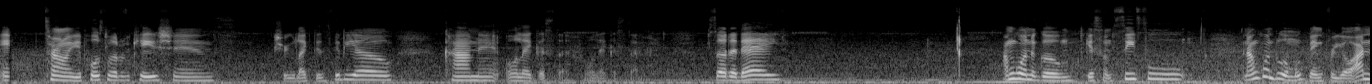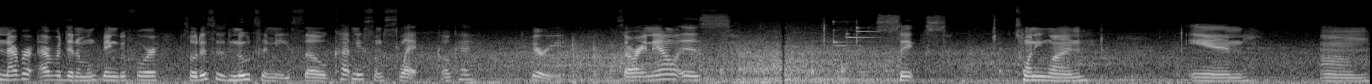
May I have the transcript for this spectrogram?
And turn on your post notifications. Make sure you like this video, comment, all that good stuff, all that good stuff. So today, I'm going to go get some seafood and I'm going to do a mukbang for y'all. I never ever did a mukbang before, so this is new to me. So cut me some slack, okay? Period. So right now is 6:21, and um,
